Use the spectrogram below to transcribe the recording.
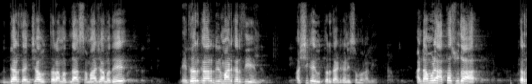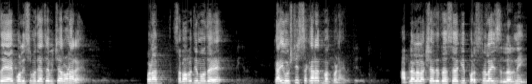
विद्यार्थ्यांच्या उत्तरामधला समाजामध्ये बेदरकार निर्माण करतील अशी काही उत्तर त्या ठिकाणी समोर आली. आणि त्यामुळे आता सुद्धा खरं तर या पॉलिसीमध्ये याचा विचार होणार आहे. पण सभापती महोदय काही गोष्टी सकारात्मक पण आहेत. आपल्याला लक्षात येतं असं की पर्सनलाइज लर्निंग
